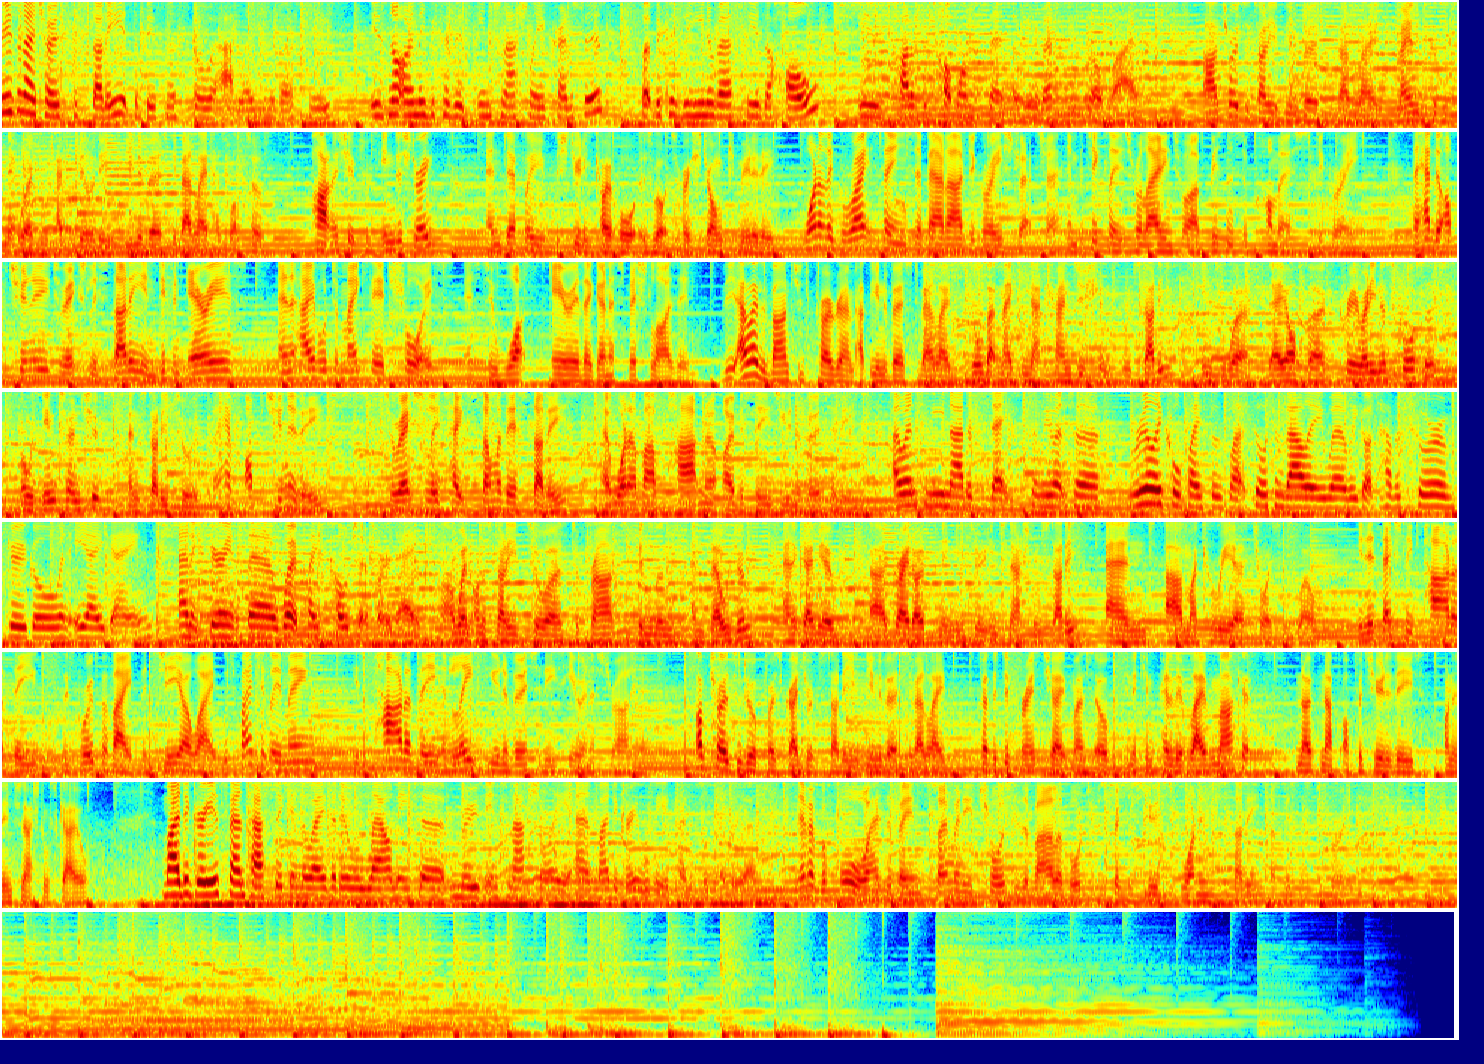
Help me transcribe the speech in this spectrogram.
reason I chose to study at the Business School at Adelaide University is not only because it's internationally accredited, but because the university as a whole is part of the top 1% of universities worldwide. I chose to study at the University of Adelaide mainly because of its networking capabilities. The University of Adelaide has lots of partnerships with industry and definitely the student cohort as well. It's a very strong community. One of the great things about our degree structure, and particularly it's relating to our Business of Commerce degree, they have the opportunity to actually study in different areas and are able to make their choice as to what area they're going to specialise in. The Adelaide Advantage program at the University of Adelaide is all about making that transition from study into work. They offer career readiness courses along with internships and study tours. They have opportunities to actually take some of their studies at one of our partner overseas universities. I went to the United States and we went to really cool places like Silicon Valley where we got to have a tour of Google and EA Games and experience their workplace culture for a day. I went on a study tour to France, Finland and Belgium and it gave me a, a great opening into international study and uh, my career choice as well. It is actually part of the, the group of eight, the GO8, which basically means it's part of the elite universities here in Australia. I've chosen to do a postgraduate study at the University of Adelaide to further differentiate myself in a competitive labour market and open up opportunities on an international scale. My degree is fantastic in the way that it will allow me to move internationally and my degree will be accredited everywhere. Never before has there been so many choices available to prospective students wanting to study a business degree.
